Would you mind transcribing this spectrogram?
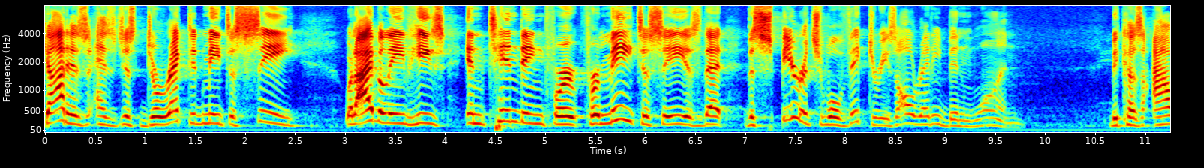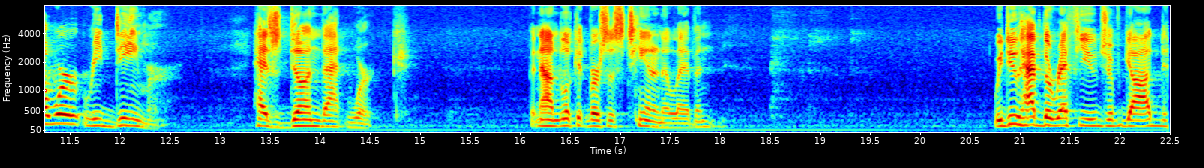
God has, has just directed me to see what I believe He's intending for, for me to see is that the spiritual victory's already been won because our Redeemer has done that work. But now look at verses 10 and 11. We do have the refuge of God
